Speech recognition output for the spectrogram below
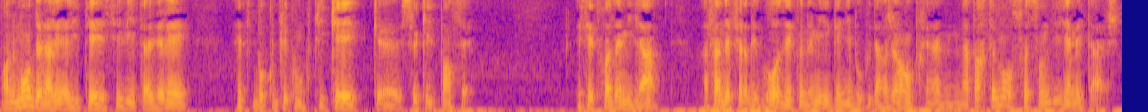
dans le monde de la réalité, s'est vite avéré être beaucoup plus compliqué que ce qu'ils pensaient. Et ces trois amis-là, afin de faire des grosses économies et gagner beaucoup d'argent, ont pris un appartement au 70e étage.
